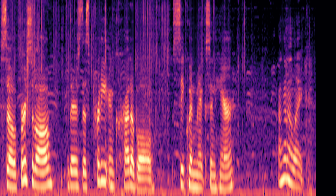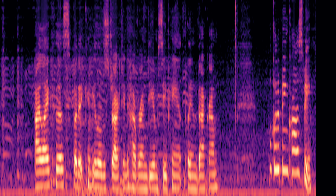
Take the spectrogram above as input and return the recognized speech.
So first of all, there's this pretty incredible sequin mix in here. I'm gonna like, I like this, but it can be a little distracting to have Run DMC paint, playing in the background. We'll go to Bing Crosby.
